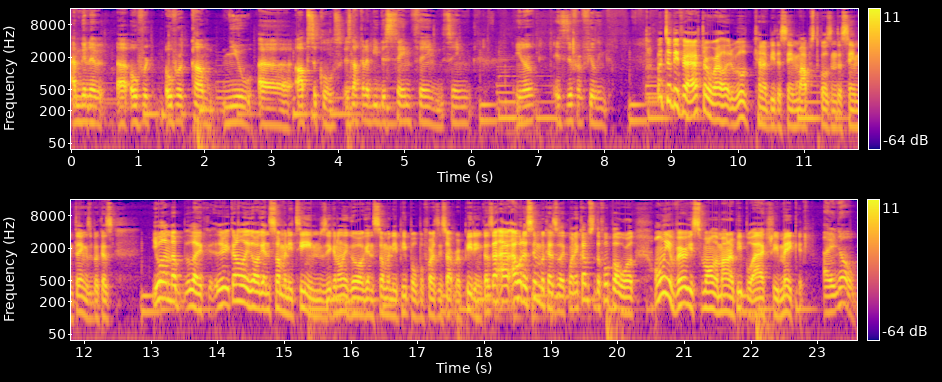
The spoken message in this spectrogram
I'm gonna uh, over overcome new uh, obstacles. It's not gonna be the same thing, same, you know? It's different feeling. But to be fair, after a while, it will kind of be the same obstacles and the same things because you end up like you can only go against so many teams. You can only go against so many people before they start repeating. Because I, I would assume because like when it comes to the football world, only a very small amount of people actually make it. I know,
